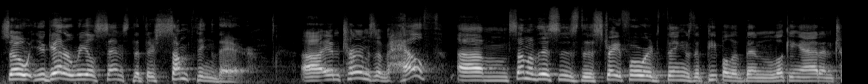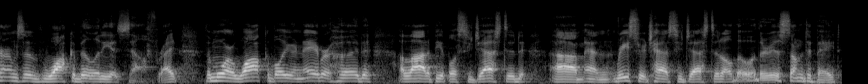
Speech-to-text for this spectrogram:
So you get a real sense that there's something there. Uh, in terms of health, um, some of this is the straightforward things that people have been looking at in terms of walkability itself, right? The more walkable your neighborhood, a lot of people have suggested, um, and research has suggested, although there is some debate,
